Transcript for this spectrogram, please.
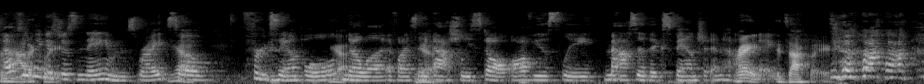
I also think it's just names, right? Yeah. So for example, yeah. Noah, if I say yeah. Ashley Stahl, obviously massive expansion happening. Right, exactly.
